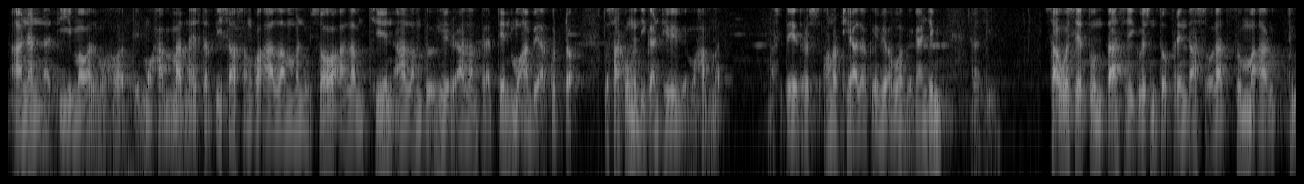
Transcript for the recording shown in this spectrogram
anan nati mawal mukhatib. Muhammad nek terpisah sangka alam manusa, alam jin, alam dohir, alam batin mau ambek aku tok. Terus aku ngendikan dhewe be Muhammad. Maksudnya terus ana dialog be Allah be Kanjeng Nabi. Sawise tuntas iku wis entuk perintah salat summa aruddu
